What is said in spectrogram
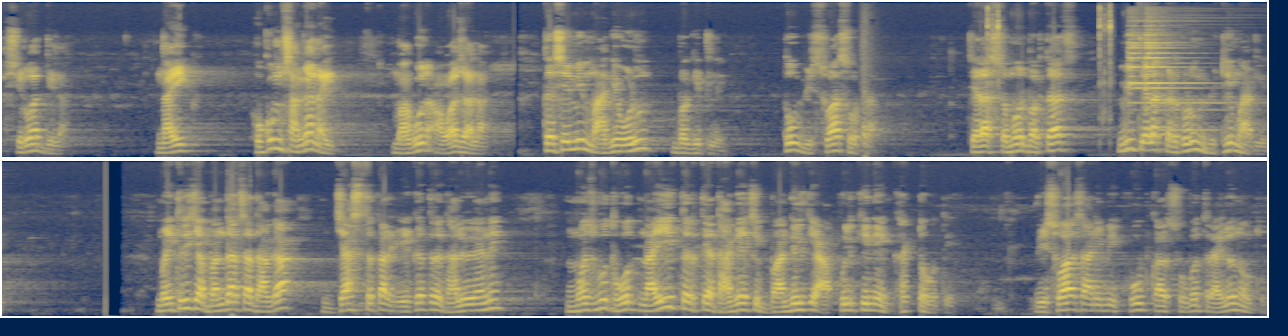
आशीर्वाद दिला. नाईक हुकूम सांगा नाईक मागून आवाज आला. तसे मी मागे वळून बघितले. तो विश्वास होता. त्याला समोर बघताच मी त्याला कडकडून मिठी मारली. मैत्रीच्या बंधाचा धागा जास्त काळ एकत्र घालविल्याने मजबूत होत नाही तर त्या धाग्याची बांधिलकी आपुलकीने घट्ट होते. विश्वास आणि मी खूप काळ सोबत राहिलो नव्हतो.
